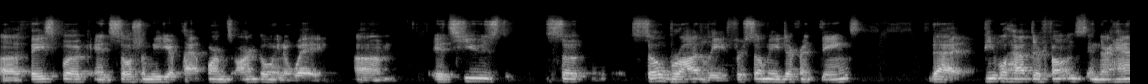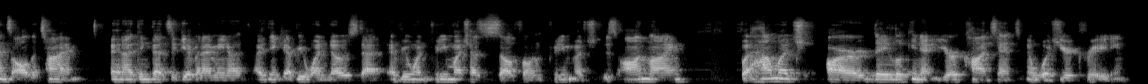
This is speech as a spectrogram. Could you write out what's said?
uh, Facebook, and social media platforms aren't going away. Um, it's used so so broadly for so many different things that people have their phones in their hands all the time. And I think that's a given. I mean, I, I think everyone knows that everyone pretty much has a cell phone, pretty much is online but how much are they looking at your content and what you're creating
